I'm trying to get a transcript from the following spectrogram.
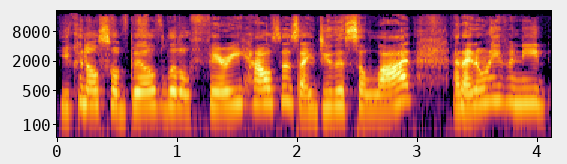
You can also build little fairy houses. I do this a lot, and I don't even need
